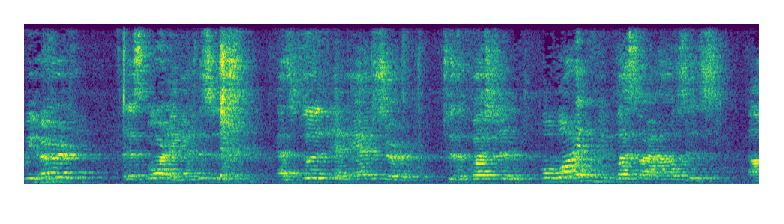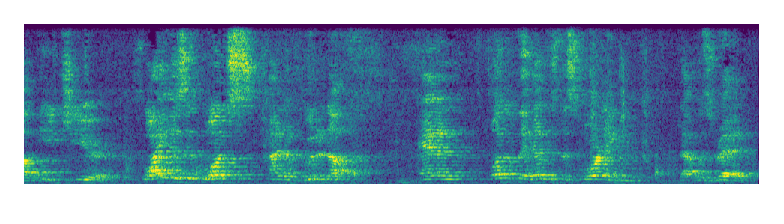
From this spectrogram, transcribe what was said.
We heard this morning, and this is as good an answer to the question, well, why do we bless our houses um, each year? Why isn't once kind of good enough? And one of the hymns this morning that was read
